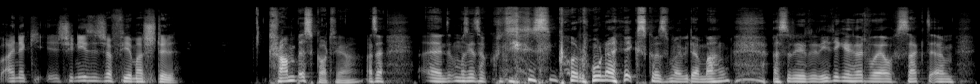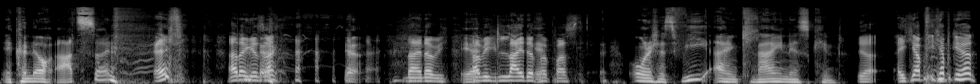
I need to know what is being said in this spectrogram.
eine chinesische Firma still. Trump ist Gott, ja. Also, äh, muss ich jetzt auch diesen Corona-Exkurs mal wieder machen. Hast du die Rede gehört, wo er auch sagt, ähm, er könnte auch Arzt sein? Echt? Hat er gesagt? Ja. Nein, habe ich, Er- hab ich leider er- verpasst. Ohne Scheiß, wie ein kleines Kind. Ja, ich habe ich hab gehört,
